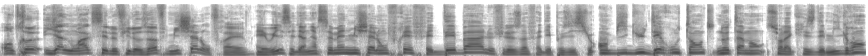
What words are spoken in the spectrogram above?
entre Yann Moix et le philosophe Michel Onfray. Et oui, ces dernières semaines, Michel Onfray fait débat. Le philosophe a des positions ambiguës, déroutantes, notamment sur la crise des migrants.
